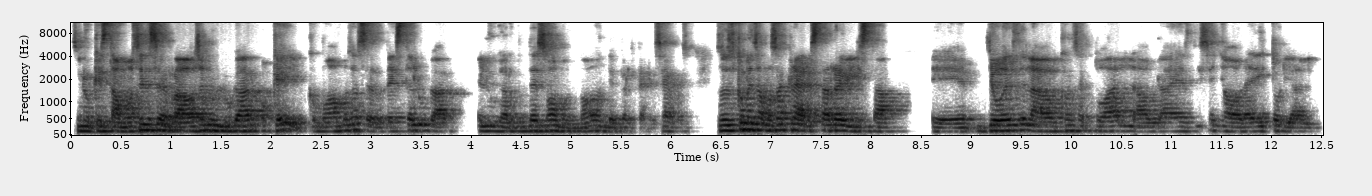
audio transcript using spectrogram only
sino que estamos encerrados en un lugar, ok, ¿cómo vamos a hacer de este lugar el lugar donde somos, ¿no? donde pertenecemos? Entonces comenzamos a crear esta revista. Eh, yo desde el lado conceptual, Laura es diseñadora editorial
